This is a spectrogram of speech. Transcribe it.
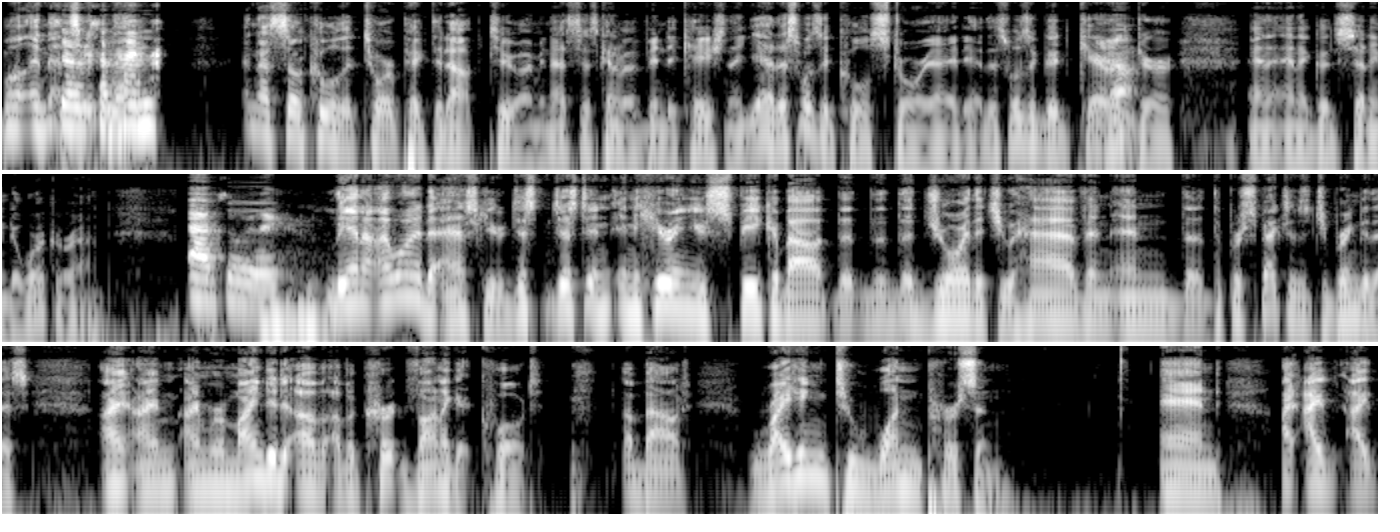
Well, and so sometimes. That, and that's so cool that Tor picked it up too. I mean, that's just kind of a vindication that yeah, this was a cool story idea. This was a good character yeah. and, and a good setting to work around. Absolutely. Leanna, I wanted to ask you, just just in, in hearing you speak about the, the, the joy that you have and, and the, the perspectives that you bring to this, I, I'm I'm reminded of, of a Kurt Vonnegut quote about writing to one person. And I, I, I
